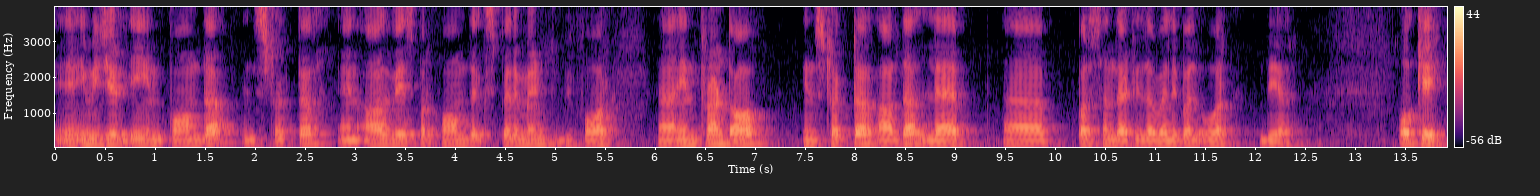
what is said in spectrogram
immediately inform the instructor and always perform the experiment before uh, in front of instructor or the lab uh, person that is available over there. Okay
